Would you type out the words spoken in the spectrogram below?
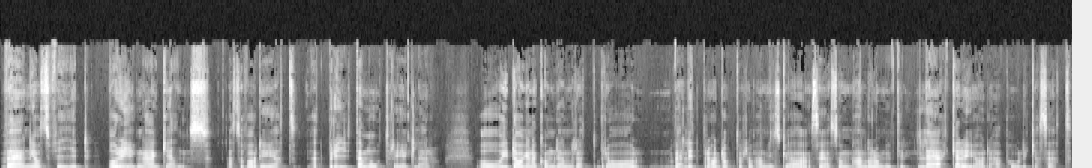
vänja oss vid vår egna agens. Alltså vad det är att, att bryta mot regler. Och i dagarna kom det en rätt bra, väldigt bra doktorsavhandling ska jag säga som handlar om hur läkare gör det här på olika sätt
